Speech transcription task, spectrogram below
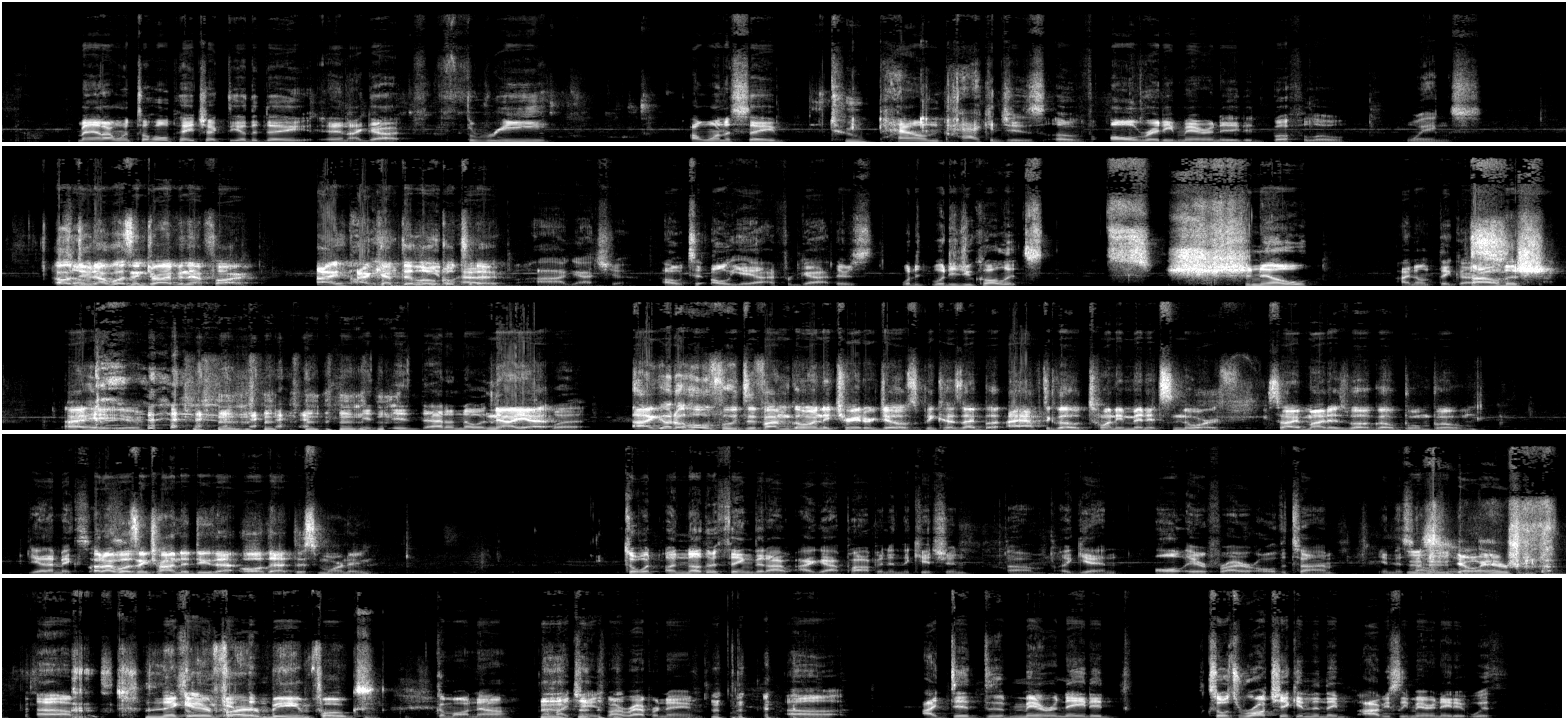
Man, I went to whole paycheck the other day, and I got three. I want to say two pound packages of already marinated buffalo wings. Oh, So- dude, I wasn't driving that far. I, I kept it Oh, local have today. it. Ah, I gotcha. Oh, t- oh yeah, I forgot. There's what? Did, what did you call it? S- s- snow? I don't think I. Childish. I hate you. It, it, I don't know. What No, yeah. But I go to Whole Foods if I'm going to Trader Joe's because I I have to go 20 minutes north, so I might as well go boom boom. yeah, that makes sense. But I wasn't trying to do that all that this morning. So an- another thing that I, I got popping in the kitchen, um, again, all air fryer all the time in this house. Yo, air. Um, Nick air fryer beam, folks. come on now, I might change my rapper name. Uh, I did the marinated, so it's raw chicken, and they obviously marinate it with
